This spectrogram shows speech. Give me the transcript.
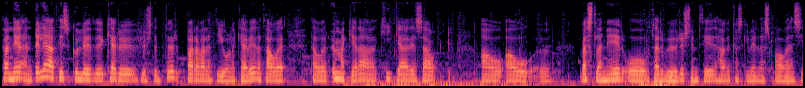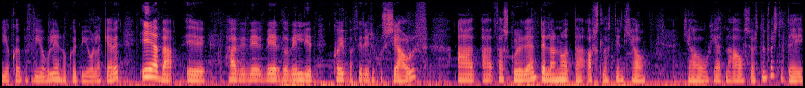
þannig endilega þið skuluð kæru hlustundur bara varandi jólagjafir þá er, þá er um að gera að kíkja aðeins á, á, á veslanir og þær vöru sem þið hafi kannski verið að spá aðeins í að kaupa fyrir jólin og kaupa jólagjafir eða e, hafi ver, verið og viljið kaupa fyrir ykkur sjálf að, að þá skuluð þið endilega nota afsláttin hjá hjá hérna á svörtum föstudegi.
